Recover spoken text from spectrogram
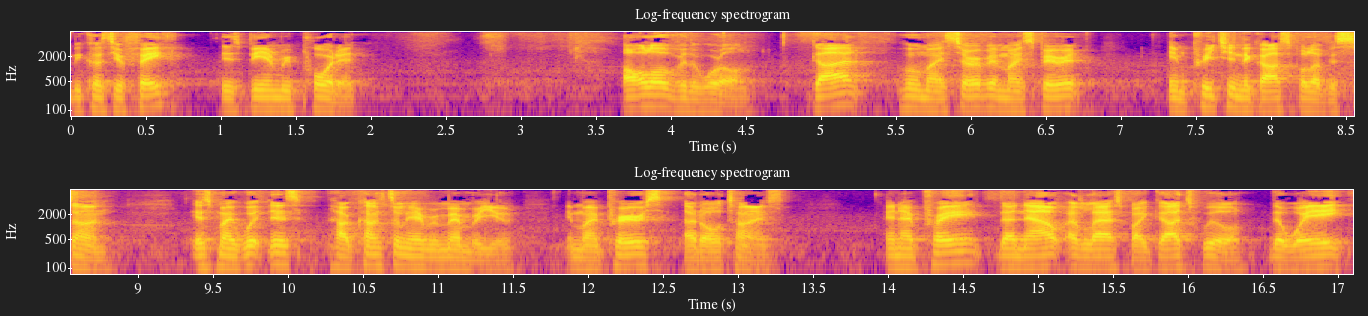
because your faith is being reported all over the world. God, whom I serve in my spirit in preaching the gospel of his Son, is my witness how constantly I remember you in my prayers at all times. And I pray that now, at last, by God's will, the way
